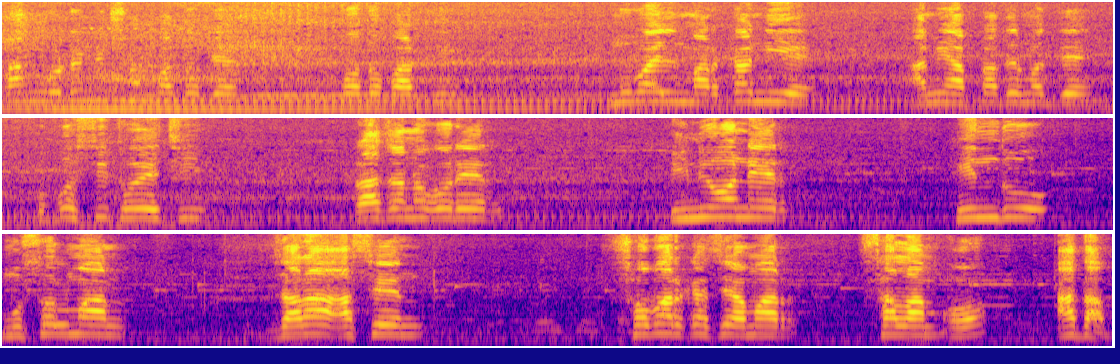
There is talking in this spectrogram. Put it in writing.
সাংগঠনিক সম্পাদকের পদপ্রার্থী মোবাইল মার্কা নিয়ে আমি আপনাদের মধ্যে উপস্থিত হয়েছি। রাজানগরের ইউনিয়নের হিন্দু, মুসলমান যারা আছেন, সবার কাছে আমার সালাম ও আদাব।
